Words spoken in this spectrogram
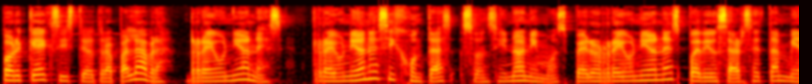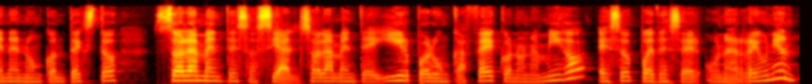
Porque existe otra palabra, reuniones. Reuniones y juntas son sinónimos, pero reuniones puede usarse también en un contexto solamente social, solamente ir por un café con un amigo, eso puede ser una reunión.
